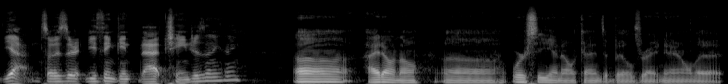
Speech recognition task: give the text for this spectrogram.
yeah. So is there? Do you think that changes anything? uh, I don't know. Uh, we're seeing all kinds of bills right now that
